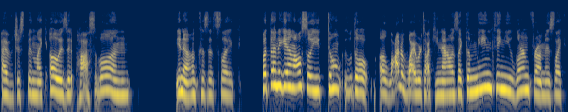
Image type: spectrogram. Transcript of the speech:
I've just been like oh is it possible? And you know cuz it's like but then again, also you don't the a lot of why we're talking now is like the main thing you learn from is like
